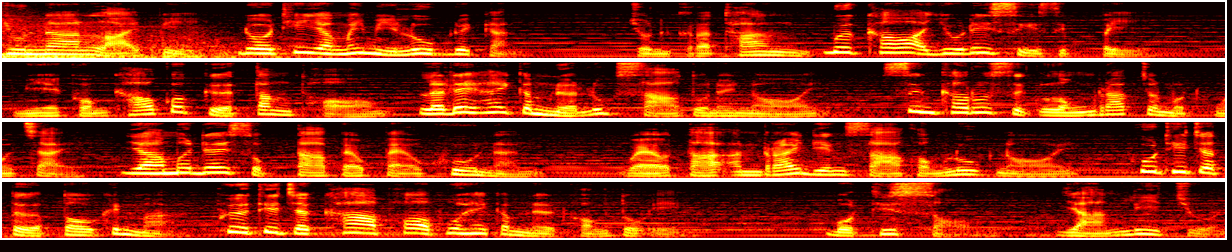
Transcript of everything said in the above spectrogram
อยู่นานหลายปี โดยที่ยังไม่มีลูกด้วยกัน จนกระทั่งเมื่อเขาอายุได้ 40 ปี เมียของเขาก็เกิดตั้งท้อง และได้ให้กำเนิดลูกสาวตัวน้อย ซึ่งเขารู้สึกหลงรักจนหมดหัวใจ ยามเมื่อได้สบตาแป๋วๆคู่นั้น แววตาอันไร้เดียงสาของลูกน้อย ผู้ที่จะเติบโตขึ้นมา เพื่อที่จะฆ่าพ่อผู้ให้กำเนิดของตัวเอง บทที่สองหยางลี่จวน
